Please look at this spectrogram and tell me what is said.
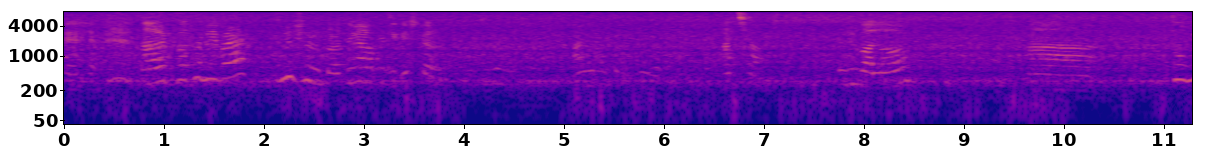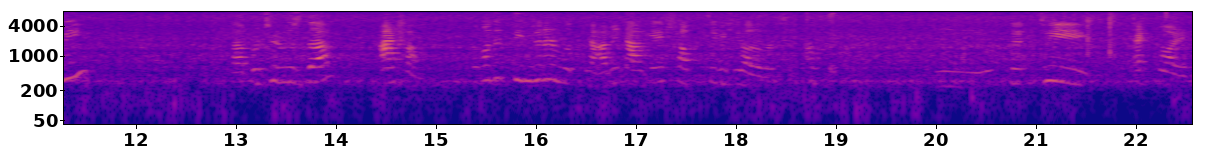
হ্যাঁ হ্যাঁ তাহলে প্রথম এবার তুমি শুরু করো, তুমি আমাকে জিজ্ঞেস করো? আচ্ছা তুমি বলো তুমি তারপর হচ্ছে রুজদা আর হাম তোমাদের তিনজনের মধ্যে আমি কাকে সবচেয়ে বেশি ভালোবাসি? ঠিক এক পয়েন্ট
